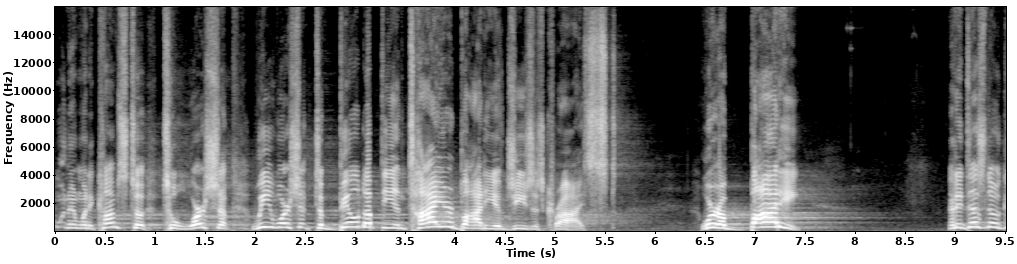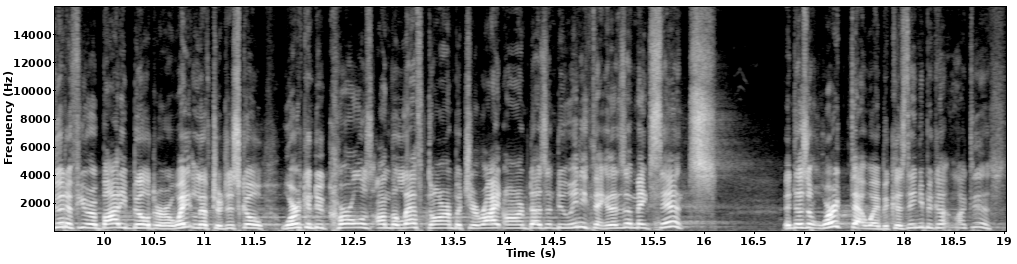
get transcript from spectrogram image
When, when it comes to, to worship, we worship to build up the entire body of Jesus Christ. We're a body. And it does no good if you're a bodybuilder or a weightlifter, just go work and do curls on the left arm, but your right arm doesn't do anything. That doesn't make sense. It doesn't work that way because then you become like this.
